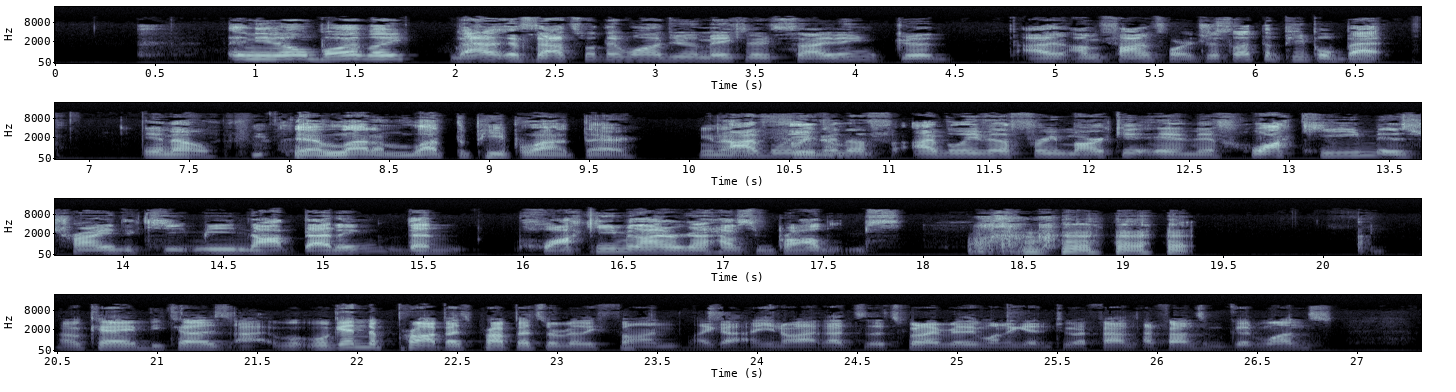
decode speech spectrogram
And you know what? Like that, if that's what they want to do to make it exciting, good. I, I'm fine for it. Just let the people bet. You know, Yeah, let them. Let the people out there. You know, I believe freedom. in a I believe in a free market, and if Joaquim is trying to keep me not betting, then Joaquim and I are gonna have some problems. okay because I, we'll get into prop bets prop bets are really fun like uh, you know that's that's what i really want to get into i found i found some good ones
